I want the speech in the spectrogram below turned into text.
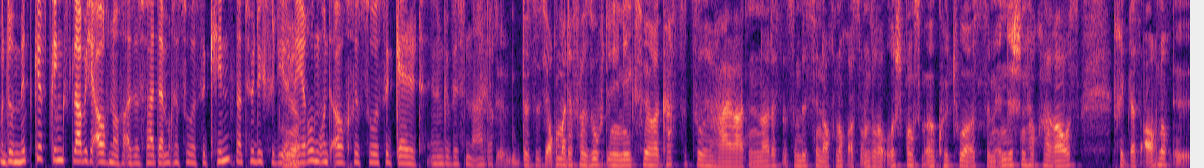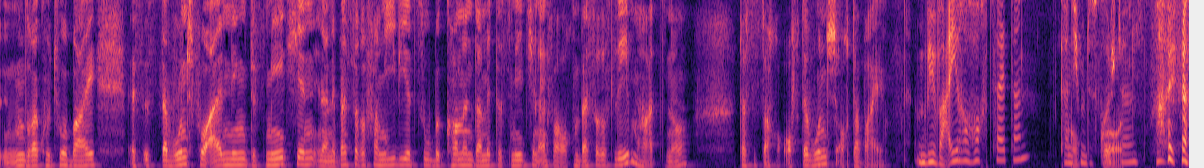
Und um Mitgift ging es, glaube ich, auch noch. Also es war dann Ressource Kind natürlich für die ja. Ernährung und auch Ressource Geld in einer gewissen Art. Das ist ja auch immer der Versuch, in die nächsthöhere Kaste zu heiraten. Ne? Das ist so ein bisschen auch noch aus unserer Ursprungskultur, aus dem Indischen auch heraus, trägt das auch noch in unserer Kultur bei. Es ist der Wunsch vor allen Dingen, das Mädchen in eine bessere Familie zu bekommen, damit das Mädchen einfach auch ein besseres Leben hat. Ne? Das ist auch oft der Wunsch auch dabei. Wie war Ihre Hochzeit dann? Kann oh ich mir das vorstellen? ja.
